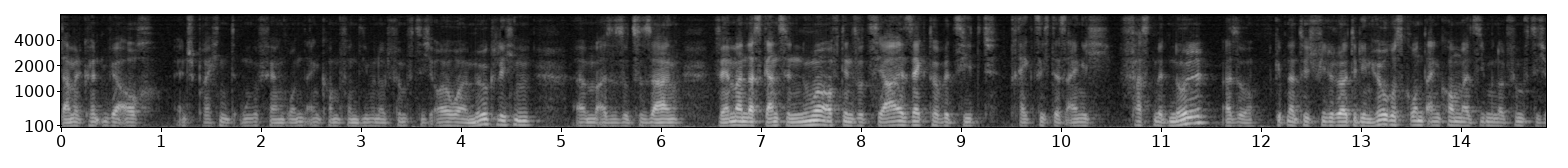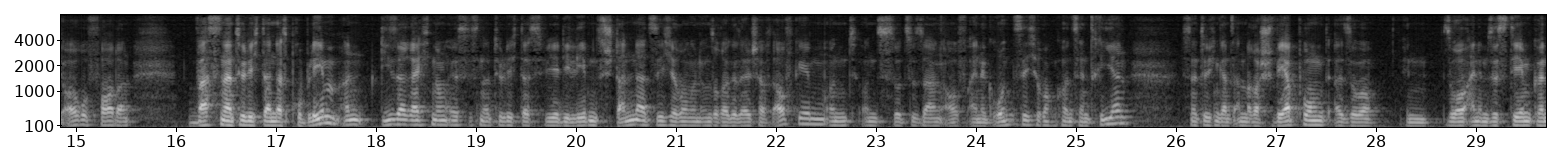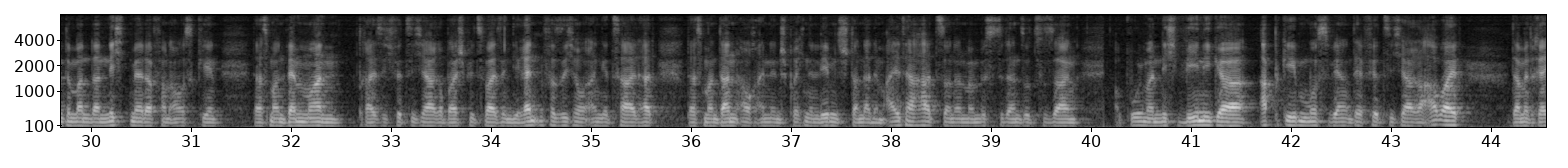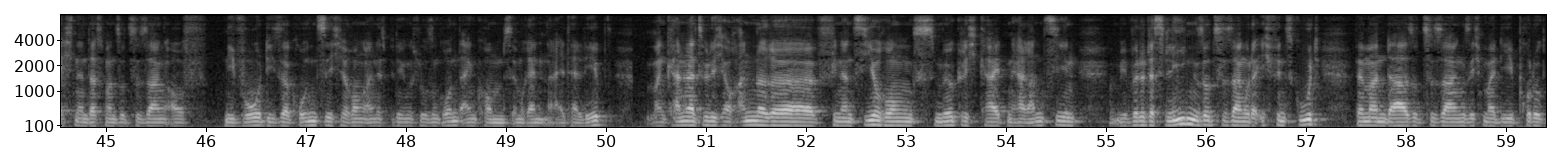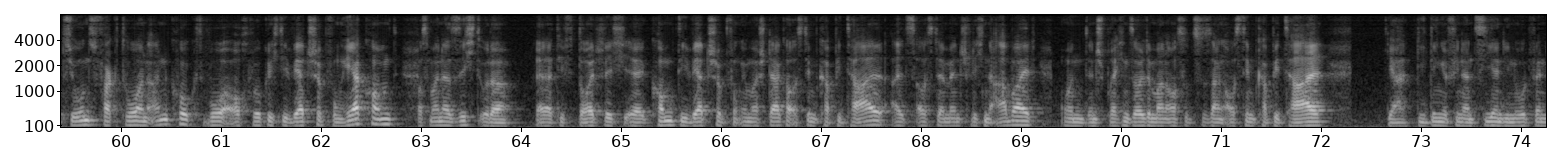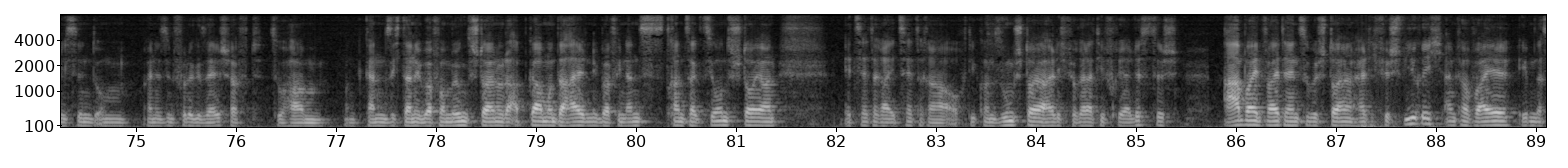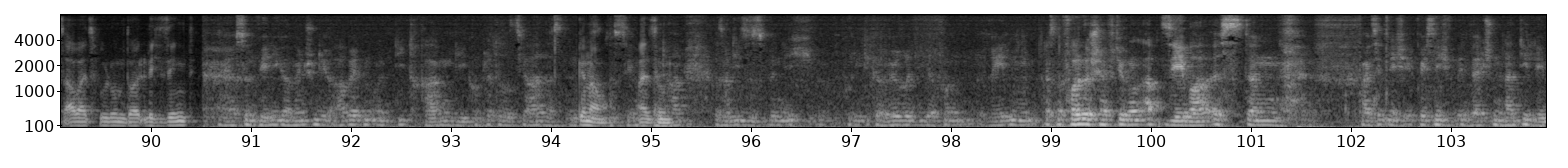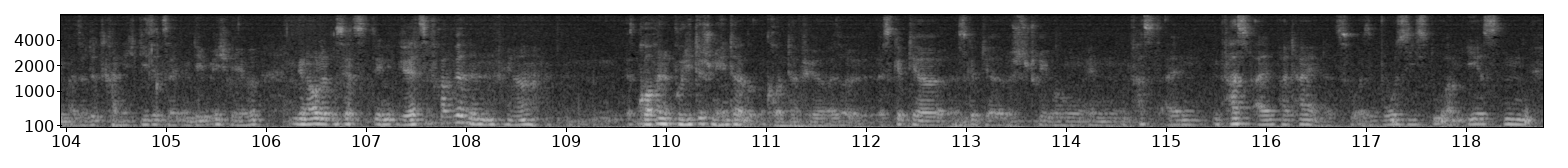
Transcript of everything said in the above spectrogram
Damit könnten wir auch entsprechend ungefähr ein Grundeinkommen von 750 Euro ermöglichen. Ähm, also sozusagen, wenn man das Ganze nur auf den Sozialsektor bezieht, trägt sich das eigentlich fast mit null. Also gibt natürlich viele Leute, die ein höheres Grundeinkommen als 750 Euro fordern. Was natürlich dann das Problem an dieser Rechnung ist, ist natürlich, dass wir die Lebensstandardsicherung in unserer Gesellschaft aufgeben und uns sozusagen auf eine Grundsicherung konzentrieren. Das ist natürlich ein ganz anderer Schwerpunkt. Also in so einem System könnte man dann nicht mehr davon ausgehen, dass man, wenn man 30, 40 Jahre beispielsweise in die Rentenversicherung angezahlt hat, dass man dann auch einen entsprechenden Lebensstandard im Alter hat, sondern man müsste dann sozusagen, obwohl man nicht weniger abgeben muss während der 40 Jahre Arbeit, damit rechnen, dass man sozusagen auf Niveau dieser Grundsicherung eines bedingungslosen Grundeinkommens im Rentenalter lebt. Man kann natürlich auch andere Finanzierungsmöglichkeiten heranziehen. Mir würde das liegen sozusagen, oder ich finde es gut, wenn man da sozusagen sich mal die Produktionsfaktoren anguckt, wo auch wirklich die Wertschöpfung herkommt. Aus meiner Sicht oder relativ deutlich äh, kommt die Wertschöpfung immer stärker aus dem Kapital als aus der menschlichen Arbeit. Und entsprechend sollte man auch sozusagen aus dem Kapital ja, die Dinge finanzieren, die notwendig sind, um eine sinnvolle Gesellschaft zu haben. Man kann sich dann über Vermögenssteuern oder Abgaben unterhalten, über Finanztransaktionssteuern. etc. etc. Auch die Konsumsteuer halte ich für relativ realistisch. Arbeit weiterhin zu besteuern, halte ich für schwierig, einfach weil eben das Arbeitsvolumen deutlich sinkt. Ja, es sind weniger Menschen, die arbeiten und die tragen die komplette Soziallast in genau. System. Also, also dieses, wenn ich Politiker höre, die davon reden, dass eine Vollbeschäftigung absehbar ist, dann weiß ich nicht, ich weiß nicht, in welchem Land die leben. Also das kann nicht diese Zeit, in dem ich lebe. Genau, das ist jetzt die, letzte Frage, denn ja, es braucht einen politischen Hintergrund dafür. Also es gibt ja, es gibt ja Bestrebungen in, fast allen, in fast allen Parteien dazu. Also wo siehst du am ehesten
